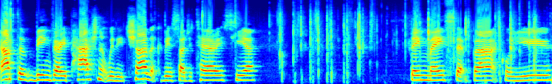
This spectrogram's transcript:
after being very passionate with each other. Could be a Sagittarius here. They may step back or you.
